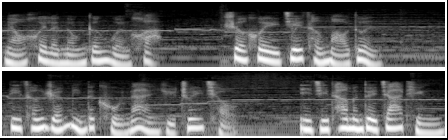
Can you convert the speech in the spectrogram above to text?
描绘了农耕文化、社会阶层矛盾、底层人民的苦难与追求，以及他们对家庭、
